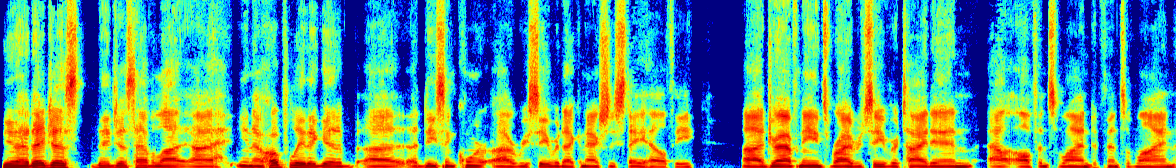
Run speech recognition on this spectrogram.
you know, they just they just have a lot. Uh, you know, hopefully they get a, a decent corner uh, receiver that can actually stay healthy. Uh, draft needs wide receiver, tight end, offensive line, defensive line,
